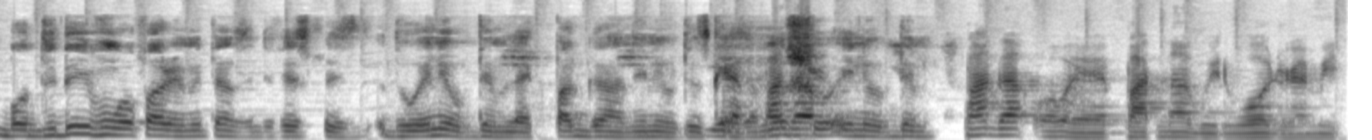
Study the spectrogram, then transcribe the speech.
But do they even offer remittance in the first place? Do any of them like Paga and any of those guys? Yeah, I'm not sure any of them. Paga or a partner with World Remit.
